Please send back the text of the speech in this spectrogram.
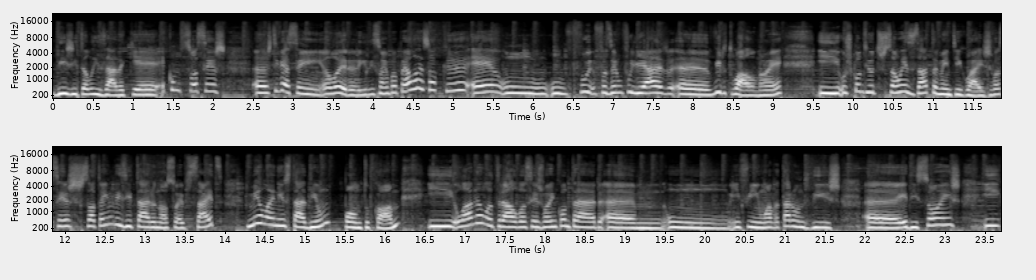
digitalizada, que é, é como se vocês estivessem a ler a edição em papel, é só que é um, um fazer um folhear uh, virtual, não é? E os conteúdos são exatamente iguais. Vocês só têm de visitar o nosso website millenniumstadium.com e lá na lateral vocês vão encontrar um, um enfim, um avatar onde diz uh, edições e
